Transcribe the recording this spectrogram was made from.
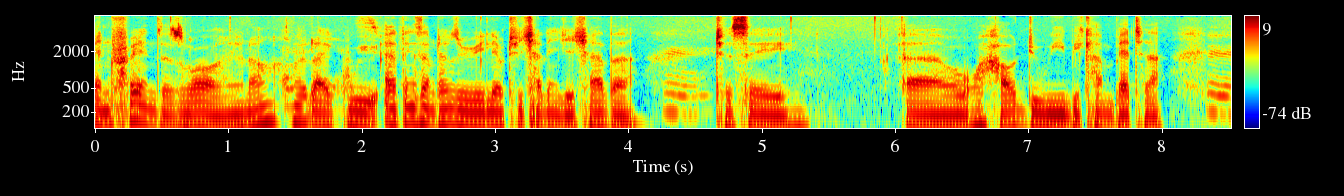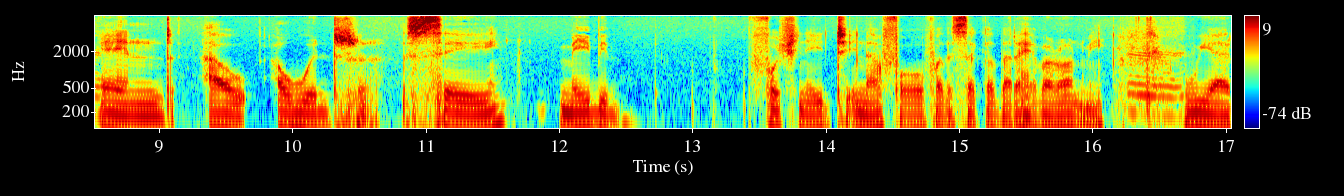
And friends as well you know And like we i think sometimes we really have to challenge each other Mm, to say uh, how do we become better mm, and I, I would say maybe fortunate enough for, for the circle that I have around me. mm. We are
